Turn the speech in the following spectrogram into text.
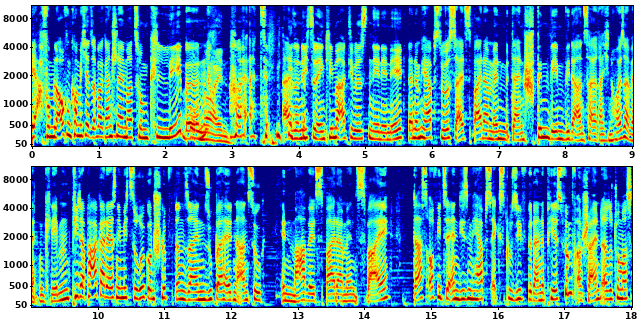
Ja, vom Laufen komme ich jetzt aber ganz schnell mal zum Kleben. Oh nein. Also nicht zu den Klimaaktivisten, nee, nee, nee. Denn im Herbst wirst du als Spider-Man mit deinen Spinnweben wieder an zahlreichen Häuserwänden kleben. Peter Parker, der ist nämlich zurück und schlüpft in seinen Superheldenanzug in Marvel Spider-Man 2. Das offiziell in diesem Herbst exklusiv für deine PS5 erscheint. Also Thomas,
